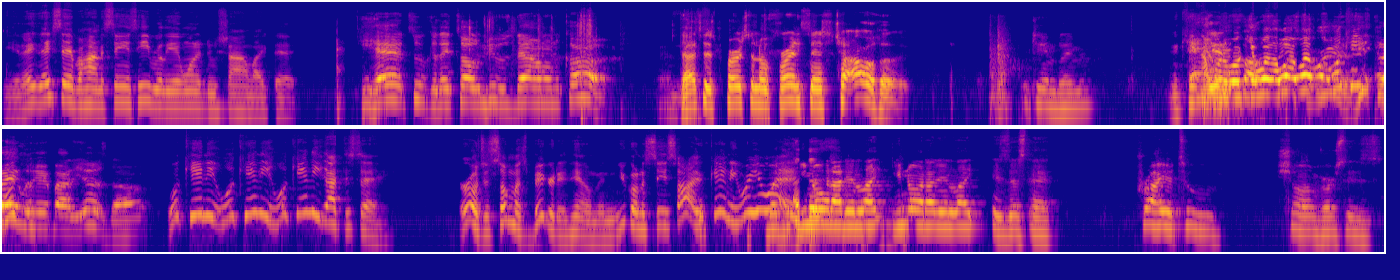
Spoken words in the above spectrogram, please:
Yeah, they, they said behind the scenes he really didn't want to do Shawn like that. He had to because they told him he was down on the card. That's his personal friend since childhood. You can't blame him. And Ken- I wonder what, what, what, what, what, what, he Kenny, played with everybody else, dog. what Kenny, what Kenny, what Kenny got to say? Earl's just so much bigger than him, and you're gonna see sorry, Kenny, where you But at? you know what I didn't like? You know what I didn't like is just that prior to Shawn versus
